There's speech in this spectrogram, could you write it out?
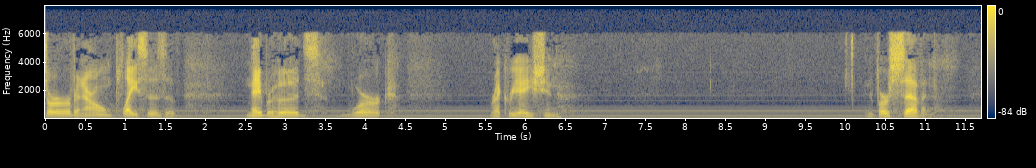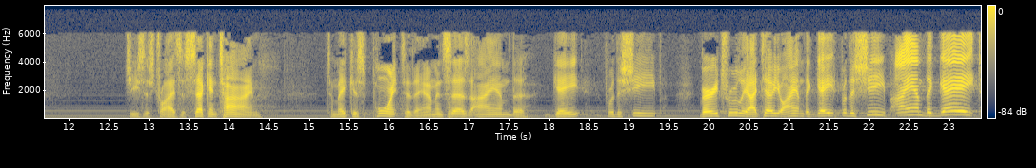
serve in our own places of neighborhoods, work, recreation. In verse 7, Jesus tries a second time to make his point to them and says, I am the gate for the sheep. Very truly, I tell you, I am the gate for the sheep. I am the gate.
